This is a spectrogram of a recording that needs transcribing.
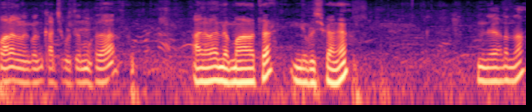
பாலங்களுக்கு வந்து காட்சி கொடுத்தது முதலா அதனால் இந்த மரத்தை இங்கே பிடிச்சிருக்காங்க. இந்த இடம் தான்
